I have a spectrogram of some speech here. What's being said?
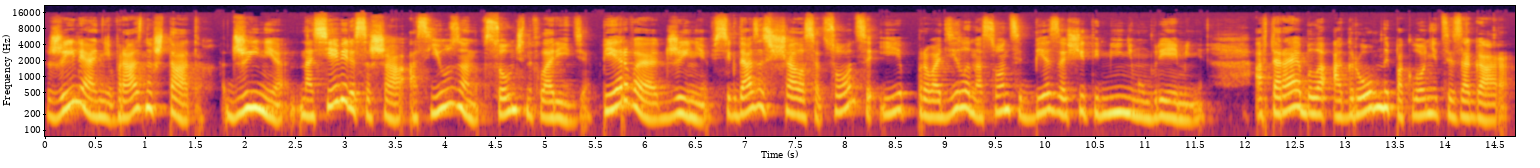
Жили они в разных штатах. Джинни на севере США, а Сьюзан в солнечной Флориде. Первая, Джинни, всегда защищалась от солнца и проводила на солнце без защиты минимум времени а вторая была огромной поклонницей загара.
